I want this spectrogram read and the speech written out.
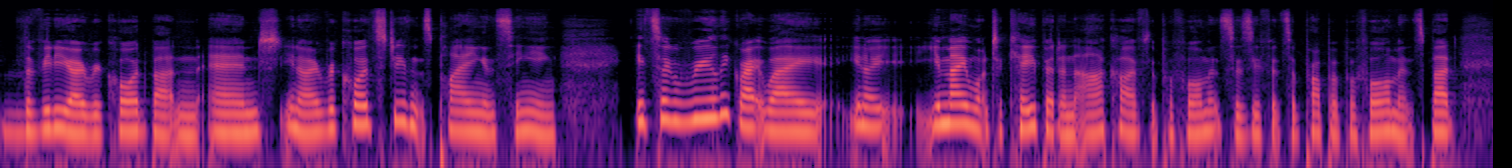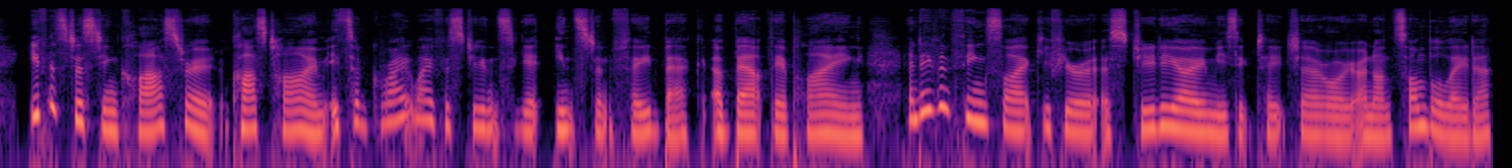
the video record button, and you know, record students playing and singing. It's a really great way, you know, you may want to keep it and archive the performances if it's a proper performance, but if it's just in classroom class time, it's a great way for students to get instant feedback about their playing. And even things like if you're a studio music teacher or an ensemble leader,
